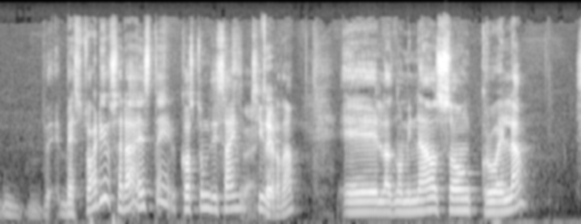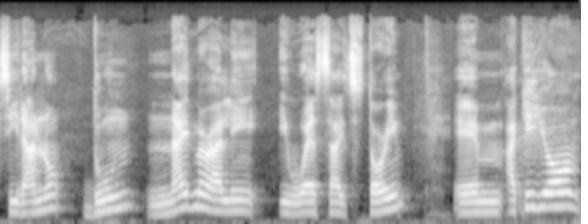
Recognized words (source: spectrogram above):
ve- vestuario será este, costume design, sí, Sí. Sí. ¿verdad? Eh, las nominados son Cruella, Cyrano, Dune, Nightmare Alley y West Side Story. Em, aquí yo,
